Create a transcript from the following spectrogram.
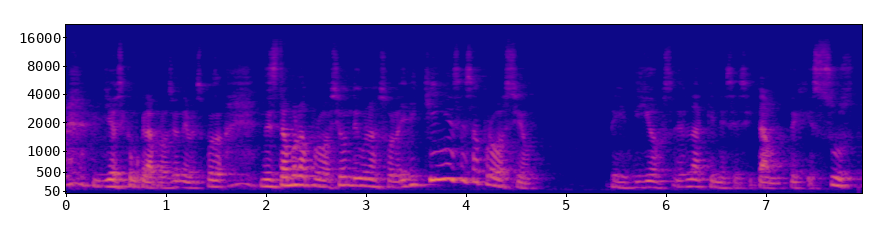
yo así como que la aprobación de mi esposa. Necesitamos la aprobación de una sola. ¿Y de quién es esa aprobación? De Dios, es la que necesitamos, de Jesús.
